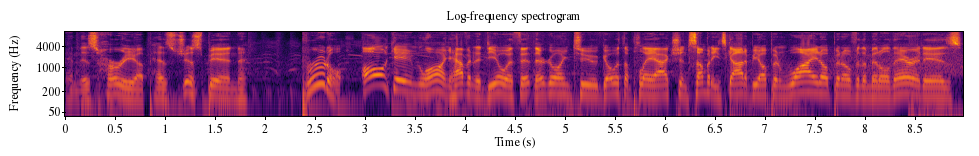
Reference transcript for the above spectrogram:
And this hurry up has just been brutal all game long having to deal with it. They're going to go with the play action. Somebody's got to be open, wide open over the middle. There it is.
